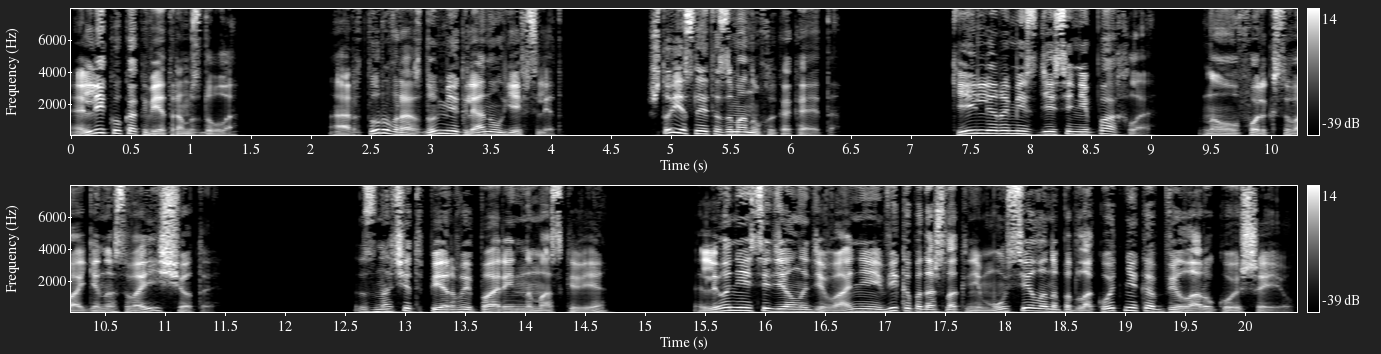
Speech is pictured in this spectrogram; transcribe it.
Лику как ветром сдуло. Артур в раздумье глянул ей вслед. Что, если это замануха какая-то? Киллерами здесь и не пахло, но у Фольксвагена свои счеты. Значит, первый парень на Москве? Леня сидел на диване, Вика подошла к нему, села на подлокотник, обвела рукой шею.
